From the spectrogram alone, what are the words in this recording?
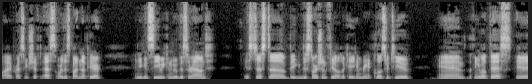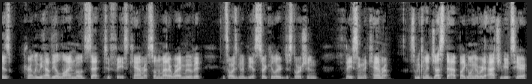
by pressing Shift S or this button up here. And you can see we can move this around. It's just a big distortion field. Okay, you can bring it closer to you. And the thing about this is currently we have the align mode set to face camera. So no matter where I move it, it's always going to be a circular distortion facing the camera. So we can adjust that by going over to attributes here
